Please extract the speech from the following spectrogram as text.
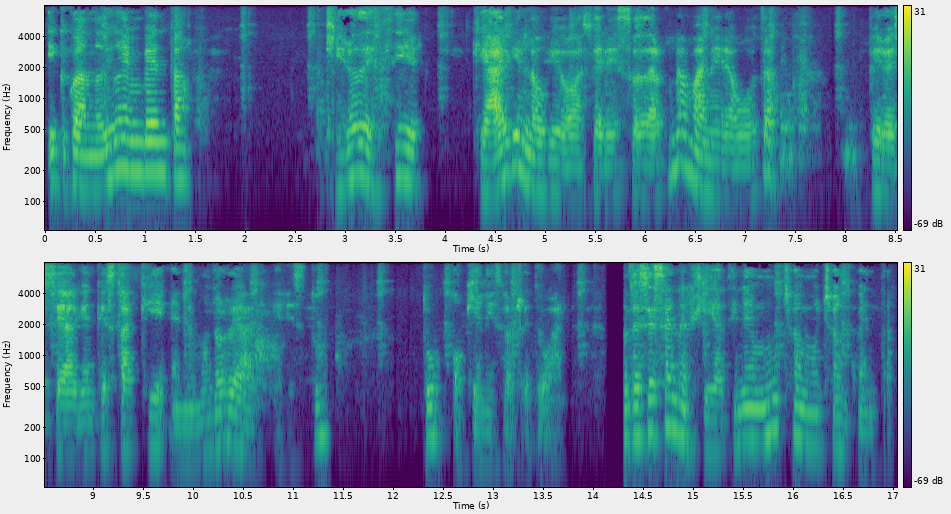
Y cuando digo inventa, quiero decir que alguien lo a hacer eso de alguna manera u otra. Pero ese alguien que está aquí en el mundo real eres tú. Tú o quien hizo el ritual. Entonces esa energía tiene mucho, mucho en cuenta.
